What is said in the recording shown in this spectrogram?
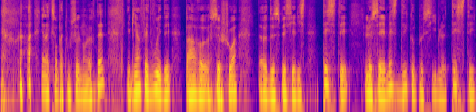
Il y en a qui sont pas tout seuls dans leur tête. Eh bien, faites-vous aider par euh, ce choix euh, de spécialistes testez le CMS dès que possible. Testez.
